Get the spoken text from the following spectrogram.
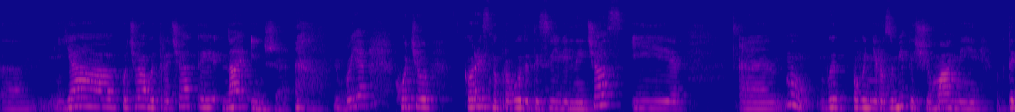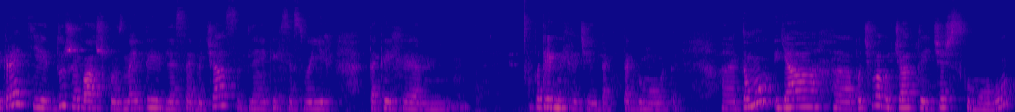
е, я почала витрачати на інше. Бо я хочу корисно проводити свій вільний час і. Е, ну, ви повинні розуміти, що мамі в декреті дуже важко знайти для себе час для якихось своїх таких ем, потрібних речей, так, так би мовити. Е, Тому я е, почала вивчати чешську мову.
